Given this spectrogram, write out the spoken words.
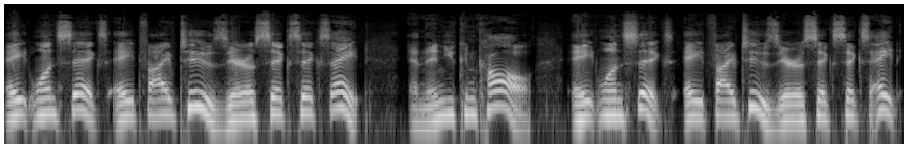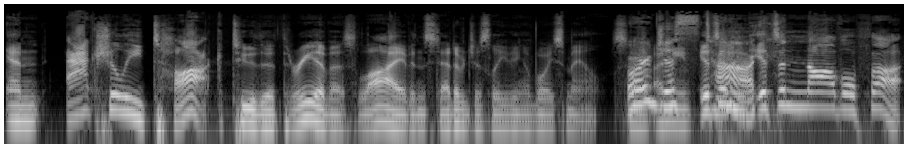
816-852-0668." And then you can call 816-852-0668 and actually talk to the three of us live instead of just leaving a voicemail. So, Or I just mean, it's talk. A, it's a novel thought.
